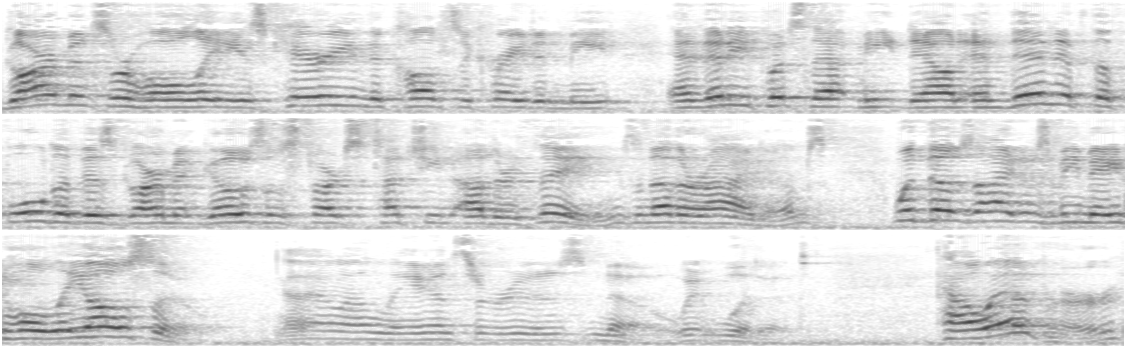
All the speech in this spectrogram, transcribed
garments are holy, and he's carrying the consecrated meat, and then he puts that meat down, and then if the fold of his garment goes and starts touching other things and other items would those items be made holy also? Well, the answer is no, it wouldn't. However,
